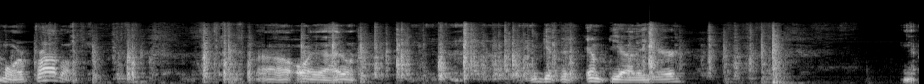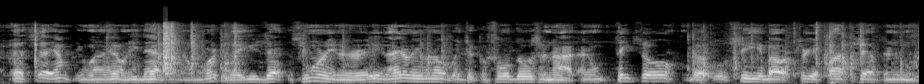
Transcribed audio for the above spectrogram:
more problems. Uh, oh yeah, I don't get this empty out of here. Yeah, that's the empty one. I don't need that no more because I used that this morning already. And I don't even know if I took a full dose or not. I don't think so, but we'll see about 3 o'clock this afternoon.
